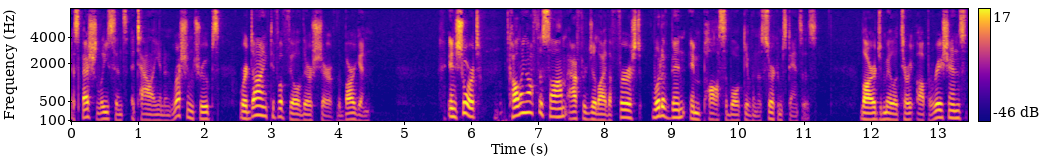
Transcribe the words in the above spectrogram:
especially since Italian and Russian troops were dying to fulfill their share of the bargain. In short, calling off the Somme after July the 1st would have been impossible given the circumstances. Large military operations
